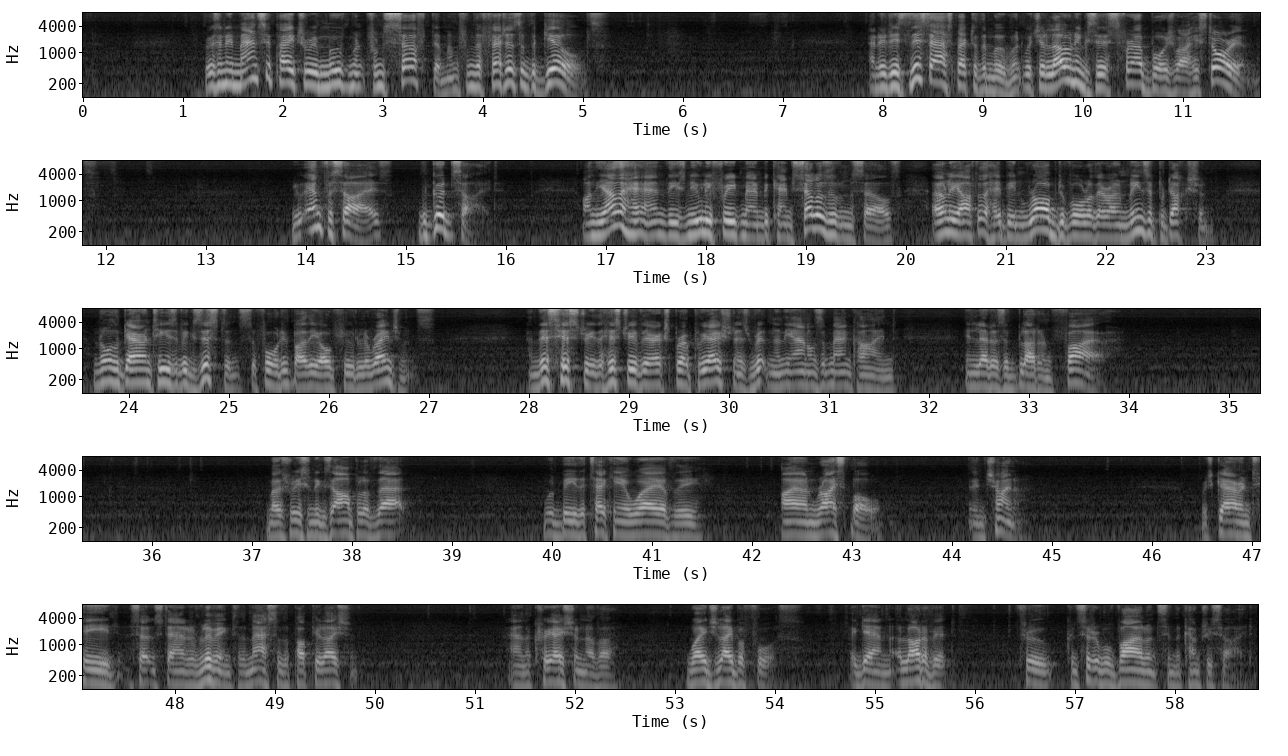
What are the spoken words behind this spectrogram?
It was an emancipatory movement from serfdom and from the fetters of the guilds. And it is this aspect of the movement which alone exists for our bourgeois historians. You emphasize the good side. On the other hand, these newly freed men became sellers of themselves only after they had been robbed of all of their own means of production and all the guarantees of existence afforded by the old feudal arrangements. And this history, the history of their expropriation, is written in the annals of mankind in letters of blood and fire. The most recent example of that would be the taking away of the iron rice bowl in China which guaranteed a certain standard of living to the mass of the population, and the creation of a wage labour force. Again, a lot of it through considerable violence in the countryside.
